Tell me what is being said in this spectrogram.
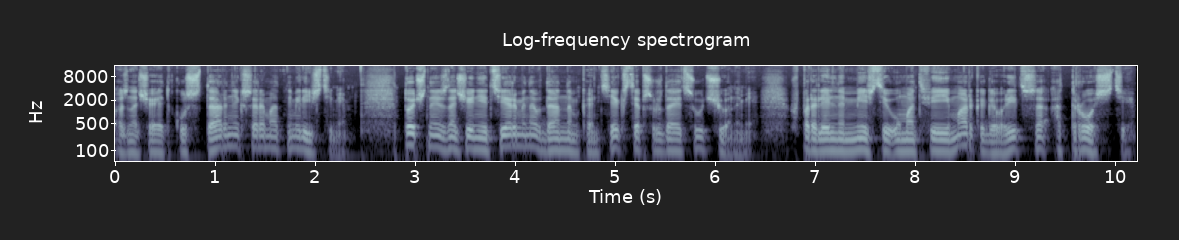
означает «кустарник с ароматными листьями». Точное значение термина в данном контексте обсуждается учеными. В параллельном месте у Матфея и Марка говорится о трости.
